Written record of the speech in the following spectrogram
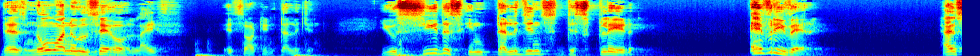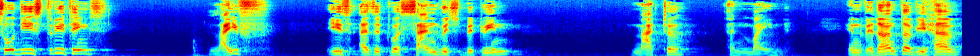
There's no one who will say, oh, life, it's not intelligent. You see this intelligence displayed everywhere. And so these three things, life is as it was sandwiched between matter and mind. In Vedanta, we have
